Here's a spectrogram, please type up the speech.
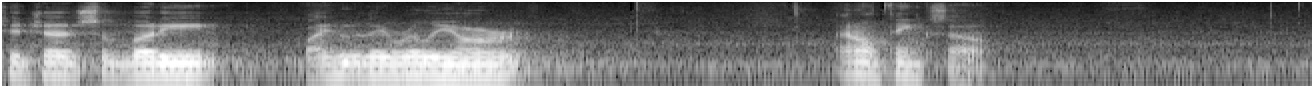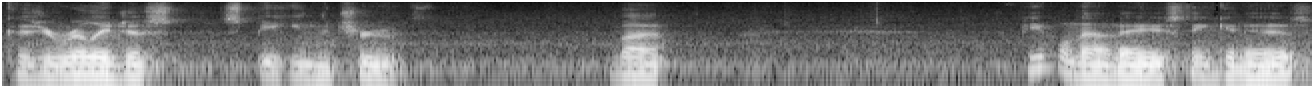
to judge somebody by who they really are? I don't think so. Because you're really just speaking the truth. But people nowadays think it is.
